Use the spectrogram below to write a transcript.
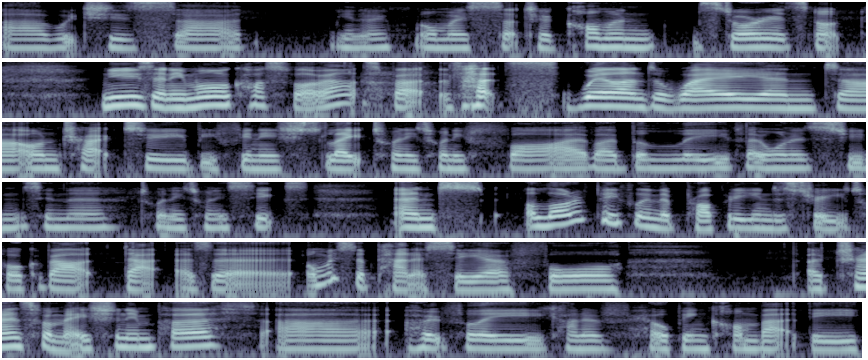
uh, which is uh, you know, almost such a common story. It's not news anymore, cost blowouts, but that's well underway and uh, on track to be finished late 2025. I believe they wanted students in there 2026. And a lot of people in the property industry talk about that as a almost a panacea for a transformation in Perth, uh, hopefully kind of helping combat the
